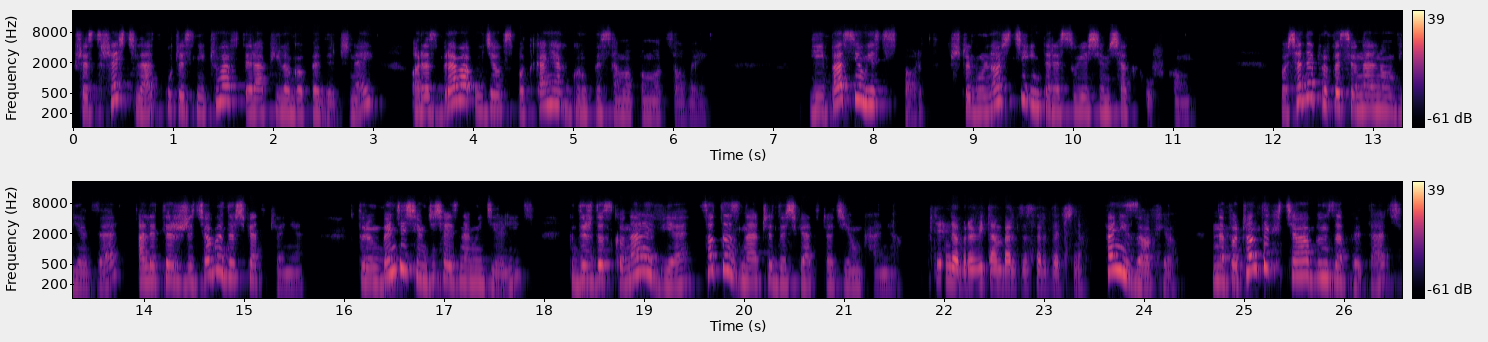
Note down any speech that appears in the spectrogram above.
Przez sześć lat uczestniczyła w terapii logopedycznej oraz brała udział w spotkaniach grupy samopomocowej. Jej pasją jest sport, w szczególności interesuje się siatkówką. Posiada profesjonalną wiedzę, ale też życiowe doświadczenie, którym będzie się dzisiaj z nami dzielić, gdyż doskonale wie, co to znaczy doświadczać jąkania. Dzień dobry, witam bardzo serdecznie. Pani Zofio, na początek chciałabym zapytać,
